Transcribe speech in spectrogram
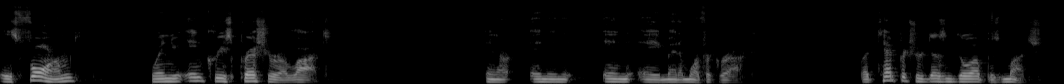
is formed when you increase pressure a lot in in in a metamorphic rock, but temperature doesn't go up as much.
